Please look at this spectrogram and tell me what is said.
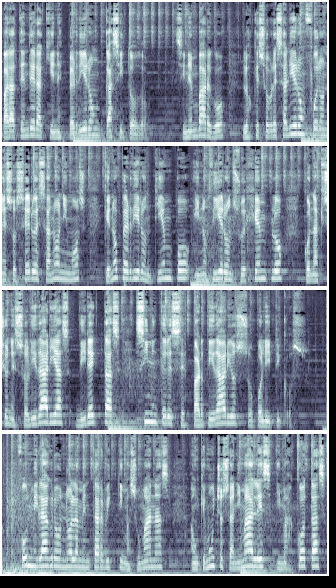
para atender a quienes perdieron casi todo. Sin embargo, los que sobresalieron fueron esos héroes anónimos que no perdieron tiempo y nos dieron su ejemplo con acciones solidarias, directas, sin intereses partidarios o políticos. Fue un milagro no lamentar víctimas humanas, aunque muchos animales y mascotas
